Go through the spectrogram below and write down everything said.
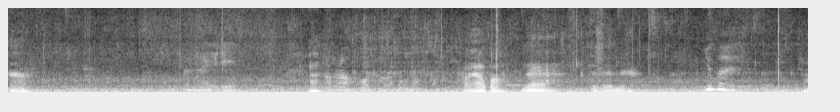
à, Anh này em Hả? Rất là hồi hộp đó hồi hộp không nè đây, đây nè Nhưng mà ừ.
